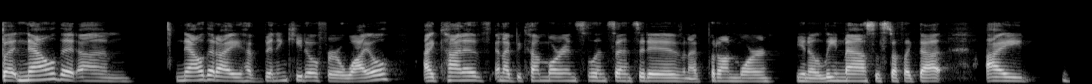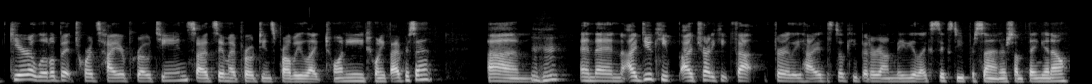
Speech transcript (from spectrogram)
but now that um now that i have been in keto for a while i kind of and i've become more insulin sensitive and i've put on more you know lean mass and stuff like that i gear a little bit towards higher protein. So I'd say my protein's probably like 20, 25%. Um, mm-hmm. And then I do keep, I try to keep fat fairly high. I still keep it around maybe like 60% or something, you know?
